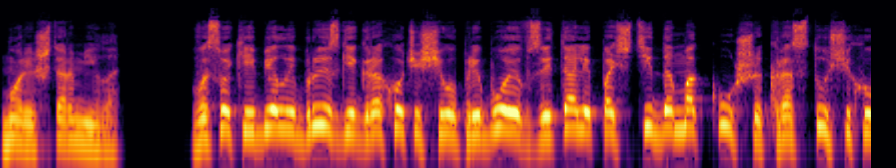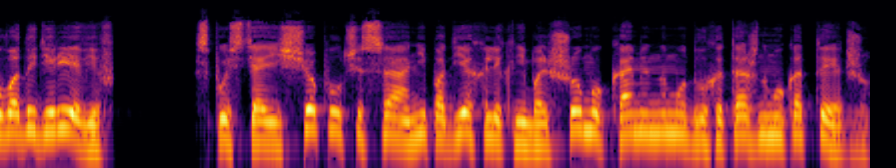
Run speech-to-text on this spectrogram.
море штормило. Высокие белые брызги грохочущего прибоя взлетали почти до макушек растущих у воды деревьев. Спустя еще полчаса они подъехали к небольшому каменному двухэтажному коттеджу,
